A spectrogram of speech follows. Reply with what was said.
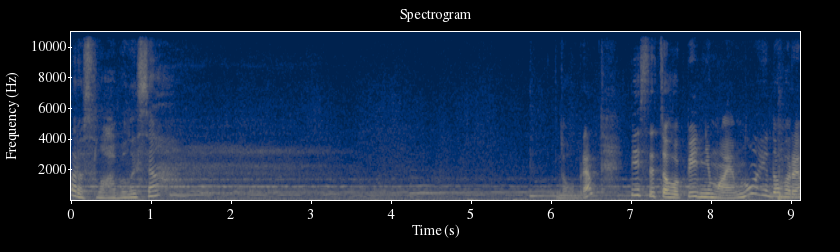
Розслабилися. Добре. Після цього піднімаємо ноги догори,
